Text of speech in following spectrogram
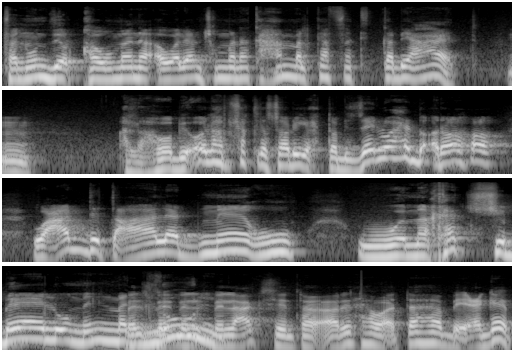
فننذر قومنا اولا ثم نتحمل كافة التبعات مم. الله هو بيقولها بشكل صريح طب إزاي الواحد قراها وعدت على دماغه وما خدش باله من مدلول. بالعكس انت قريتها وقتها بإعجاب.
